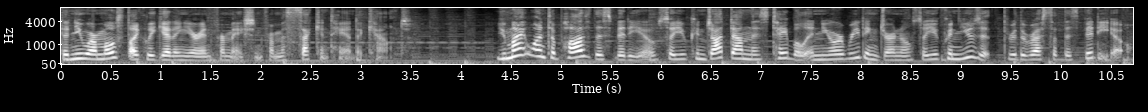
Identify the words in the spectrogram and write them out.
then you are most likely getting your information from a second-hand account. You might want to pause this video so you can jot down this table in your reading journal so you can use it through the rest of this video.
